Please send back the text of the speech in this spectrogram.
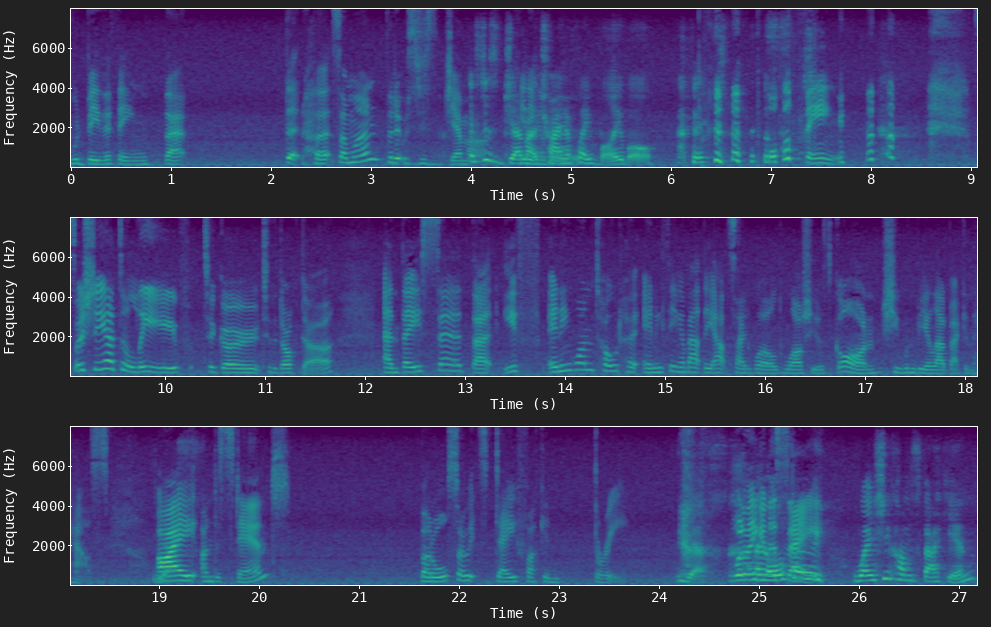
would be the thing that that hurt someone, but it was just Gemma. it's just gemma trying to play volleyball Poor thing. so she had to leave to go to the doctor, and they said that if anyone told her anything about the outside world while she was gone, she wouldn't be allowed back in the house. I understand, but also it's day fucking three. Yes. What are they gonna say? When she comes back in,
